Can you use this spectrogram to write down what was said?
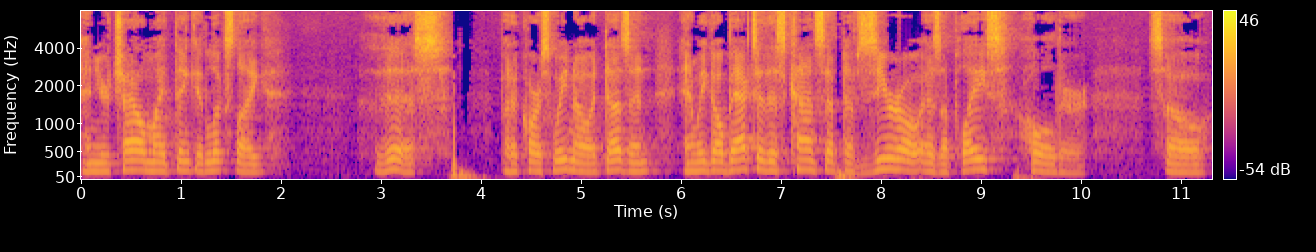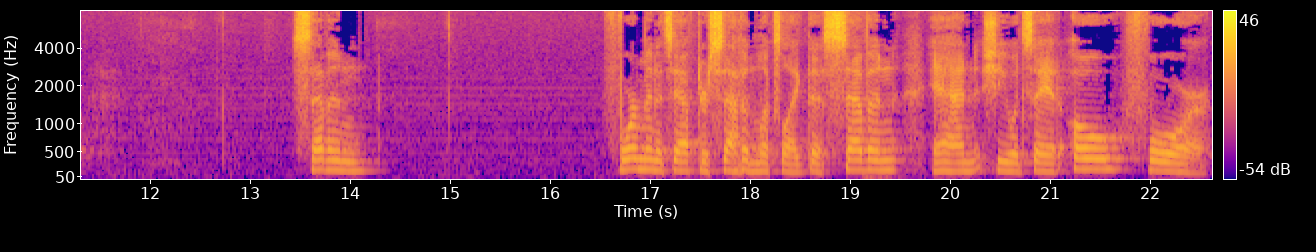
and your child might think it looks like this, but of course we know it doesn't. And we go back to this concept of zero as a placeholder. So, seven, four minutes after seven looks like this seven, and she would say it oh four.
